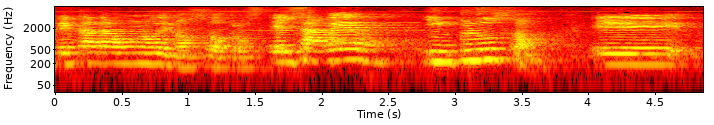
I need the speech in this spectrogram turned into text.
de cada uno de nosotros, el saber incluso eh,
